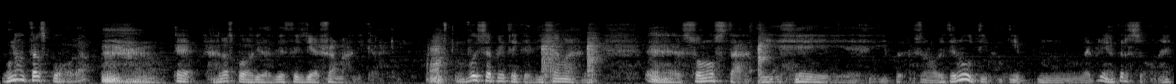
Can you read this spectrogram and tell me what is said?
Un'altra scuola è la scuola di radiestesia sciamanica. Voi sapete che gli sciamani eh, sono stati, eh, sono ritenuti mh, le prime persone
